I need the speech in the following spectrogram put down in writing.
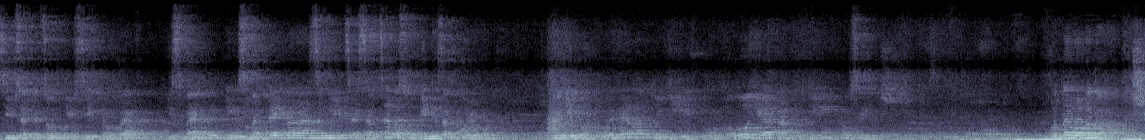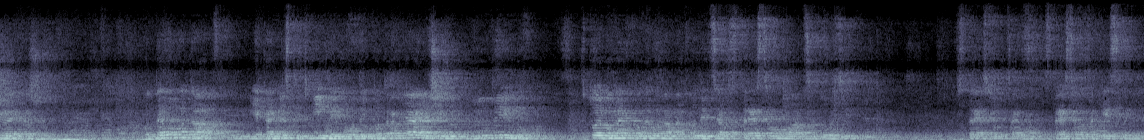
70% всіх проблем і смертей, і смертей на землі це серцево-судинні захворювання. Тоді бронхолегела, тоді онкологія, а тоді ну, все інше. Воднева вода, що я кажу? Воднева вода, яка містить вільний водень, потрапляючи в людину в той момент, коли вона знаходиться в стресовому ацидозі, стресу, це стресове закислення,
